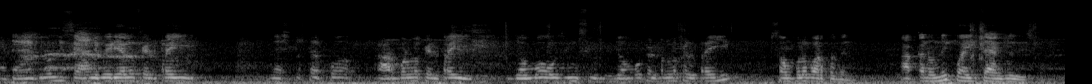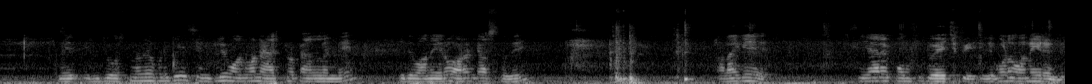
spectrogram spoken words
ఆ ట్యాంక్ నుండి శాండ్ మీడియాలో ఫిల్టర్ అయ్యి నెక్స్ట్ స్టెప్ కార్బన్లో ఫిల్టర్ అయ్యి జంబో హౌసింగ్స్ జంబో ఫిల్టర్లో ఫిల్టర్ అయ్యి సంపులో పడుతుందండి. అక్కడ నుండి పైకి ట్యాంకులు తీస్తాం మీరు ఇది చూస్తున్నప్పటికీ simply one one astro panel అండి. ఇది వన్ ఇయర్ వారంటీ వస్తుంది. అలాగే సిఆర్ఐ పంప్ టూ హెచ్పి ఇది కూడా వన్ ఇయర్ అండి.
